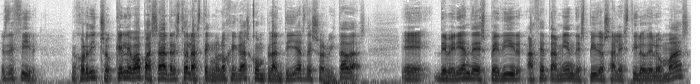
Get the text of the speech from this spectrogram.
Es decir, mejor dicho, ¿qué le va a pasar al resto de las tecnológicas con plantillas desorbitadas? Eh, ¿Deberían despedir, hacer también despidos al estilo de Elon Musk?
